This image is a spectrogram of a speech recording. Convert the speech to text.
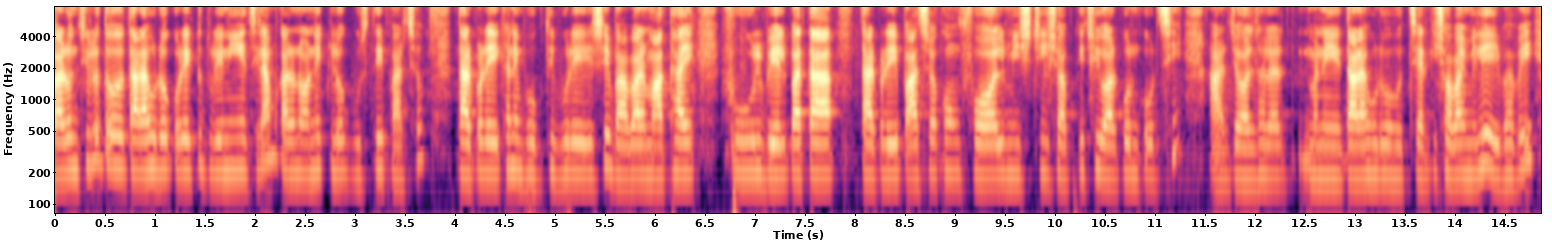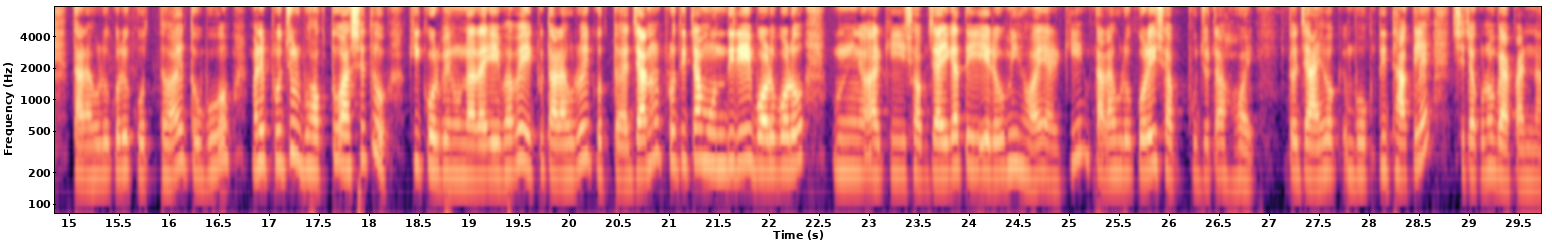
বারণ ছিল, তো তাড়াহুড়ো করে একটু তুলে নিয়েছিলাম, কারণ অনেক লোক বুঝতেই পারছ। তারপরে এখানে ভক্তি ভরে এসে বাবার মাথায় ফুল, বেলপাতা, তারপরে পাঁচ রকম ফল, মিষ্টি সব কিছুই অর্পণ করছি। আর জল ঢালার মানে তাড়াহুড়ো হচ্ছে আর কি, সবাই মিলে এইভাবেই তাড়াহুড়ো করে করতে হয়। তবুও মানে প্রচুর ভক্ত আসে তো, কি করবেন ওনারা এইভাবে একটু তাড়াহুড়োই করতে হয়। জানো, প্রতিটা মন্দিরেই বড় বড় আর কি সব জায়গাতেই এরমই হয় আর কি। তাড়াহুড়ো করেই সব পুজোটা হয়। তো যাই হোক, ভক্তি থাকলে সেটা কোনো ব্যাপার না।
